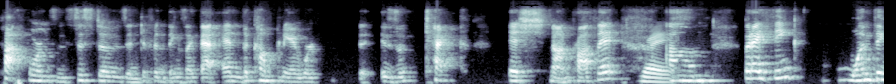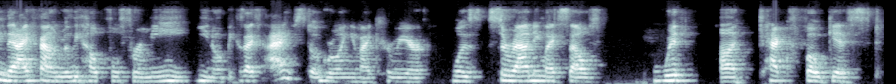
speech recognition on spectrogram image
platforms and systems and different things like that. And the company I work is a tech-ish nonprofit. Right. Um, but I think one thing that I found really helpful for me, you know, because I, I'm still growing in my career, was surrounding myself with a tech-focused,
